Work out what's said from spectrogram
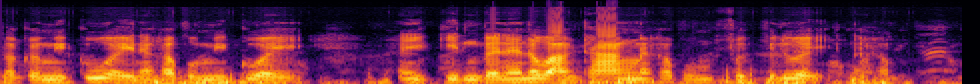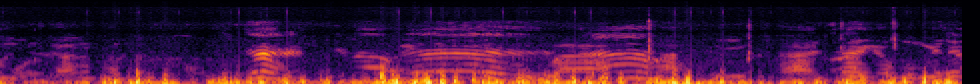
แล้วก็มีกล้วยนะครับ ผมมีกล้วยให้กินไปในระหว่างทางนะครับ ผมฝึกไปเรื่อยนะครับ ใช่ครับผมไม่ได้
